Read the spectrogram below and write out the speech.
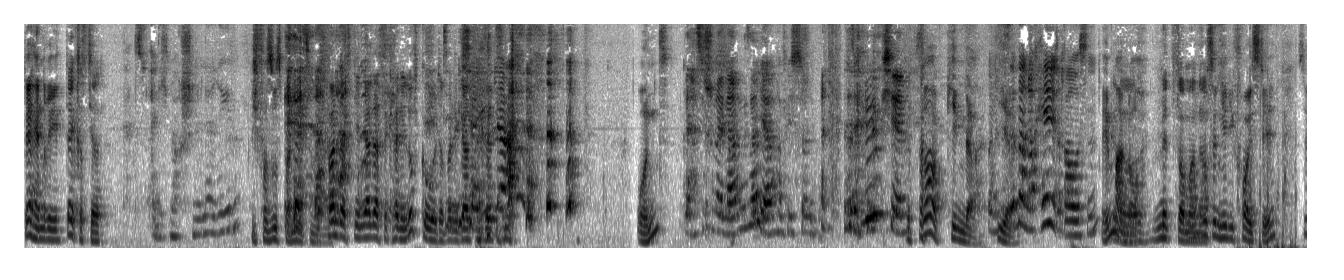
Der Henry, der Christian. Kannst du eigentlich noch schneller reden? ich versuch's beim nächsten Mal. Ich fand das genial, dass er keine Luft geholt hat bei den ganzen Sätzen. Und? Hast du schon deinen Namen gesagt? Ja, habe ich schon. Das Blümchen. So, Kinder. Und es ist immer noch hell draußen. Immer Genau. noch. Mit Wo Sommernacht. sind hier die Fäuste? So.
